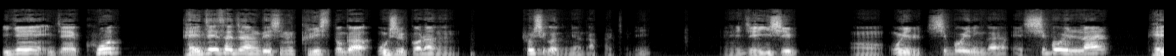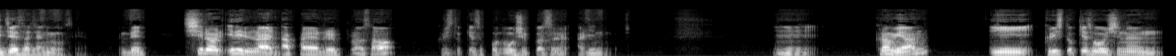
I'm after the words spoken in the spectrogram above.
이게 이제 곧 대제사장 되시는 그리스도가 오실 거라는 표시거든요. 나팔절이. 예, 이제 25일, 15일인가요? 15일 날 대제사장이 오세요. 근데 7월 1일 날 나팔을 불어서 그리스도께서 곧 오실 것을 알리는 거죠. 예, 그러면 이 그리스도께서 오시는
